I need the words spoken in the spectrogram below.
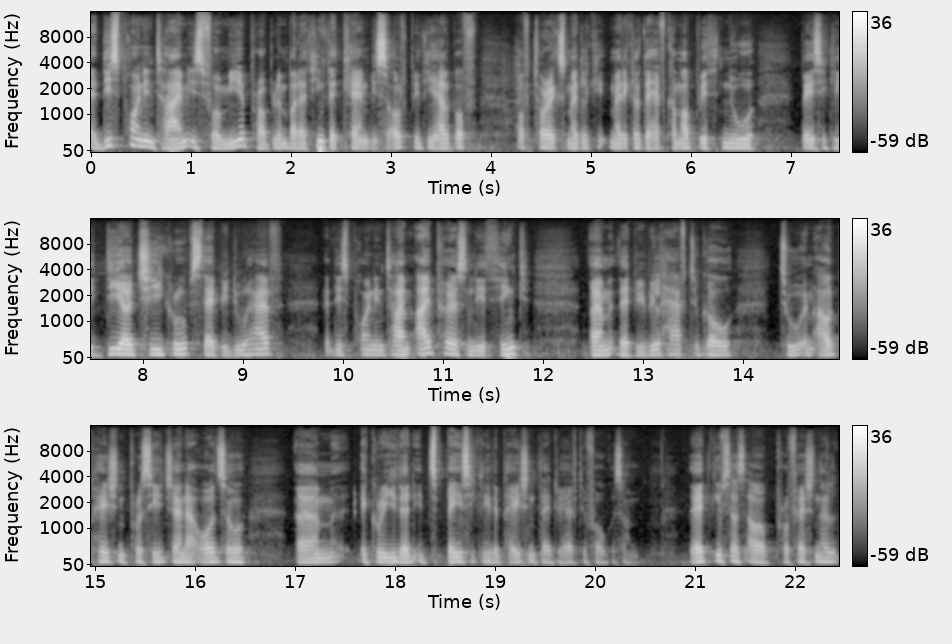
at this point in time is for me a problem, but I think that can be solved with the help of, of Torax Medical. They have come up with new, basically, DRG groups that we do have at this point in time. I personally think um, that we will have to go to an outpatient procedure, and I also um, agree that it's basically the patient that you have to focus on. That gives us our professional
